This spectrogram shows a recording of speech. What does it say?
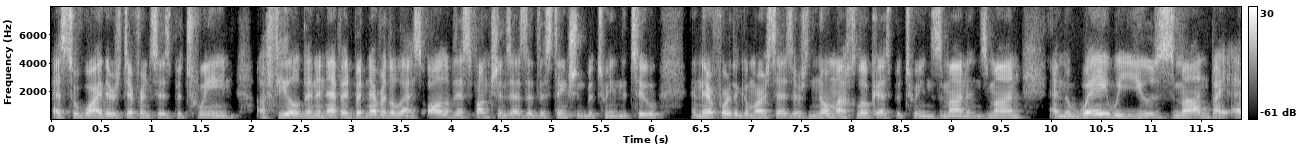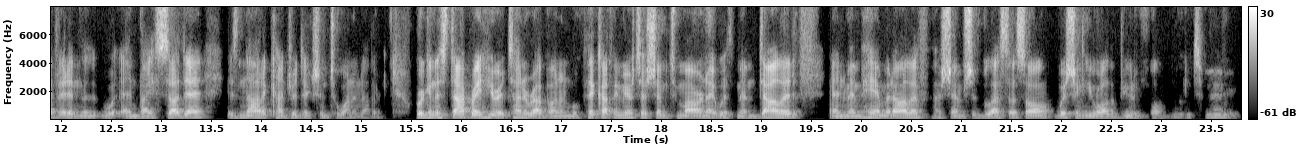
as to why there's differences between a field and an Eved. But nevertheless, all of this functions as a distinction between the two. And therefore, the Gemara says there's no machlokas between Zman and Zman. And the way we use Zman by Eved and, the, and by Sadeh is not a contradiction to one another. We're going to stop right here at Tanu Rabbanan. We'll pick up Emir Hashem tomorrow night with Mem Dalid and Mem Hey Aleph. Hashem should bless us all. Wishing you all a beautiful night.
